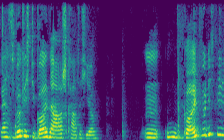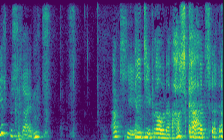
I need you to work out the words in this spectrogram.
das ist wirklich die goldene Arschkarte hier. Mm, Gold würde ich die nicht beschreiben. Okay. Die, die braune Arschkarte.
